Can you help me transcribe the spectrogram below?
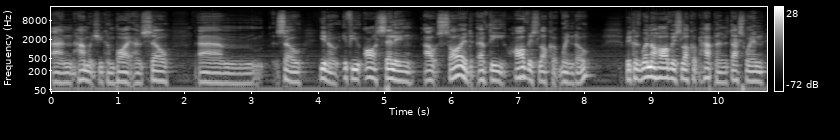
and how much you can buy and sell. Um, so you know if you are selling outside of the harvest lockup window, because when the harvest lockup happens, that's when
